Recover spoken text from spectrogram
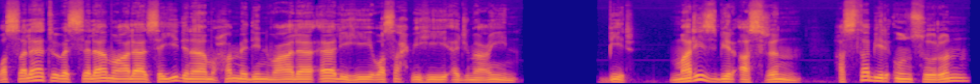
Ve salatu ve selamu ala seyyidina Muhammedin ve ala alihi ve sahbihi ecma'in. 1. Mariz bir asrın, hasta bir unsurun,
